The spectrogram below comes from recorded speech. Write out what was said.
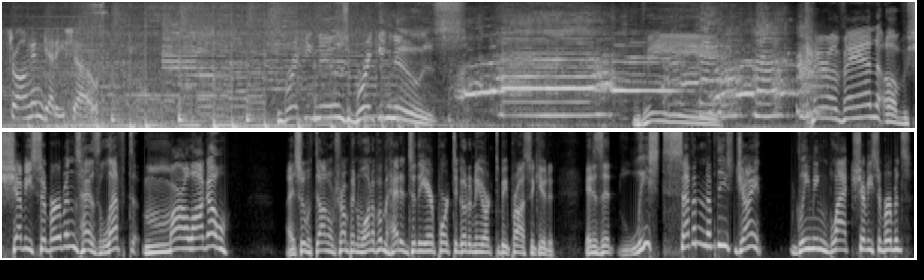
Armstrong and Getty Show. Breaking news, breaking news. The caravan of Chevy Suburbans has left Mar-a-Lago. I assume with Donald Trump in one of them, headed to the airport to go to New York to be prosecuted. It is at least seven of these giant, gleaming black Chevy Suburbans.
